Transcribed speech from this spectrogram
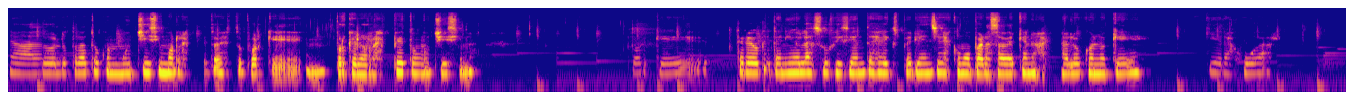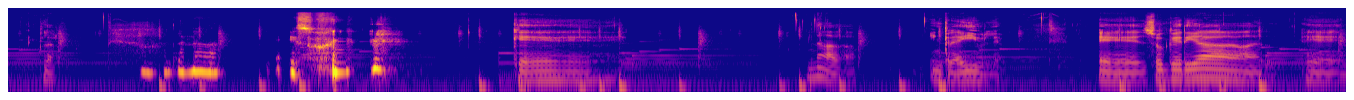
nada, yo lo trato con muchísimo respeto esto porque, porque lo respeto muchísimo porque creo que he tenido las suficientes experiencias como para saber que no es algo con lo que quiera jugar. Claro. Entonces nada, eso. que... Nada, increíble. Eh, yo quería eh,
